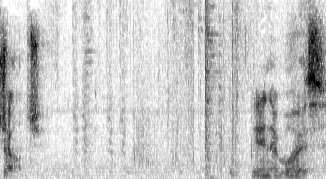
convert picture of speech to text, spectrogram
Charge. Get in there, boys.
